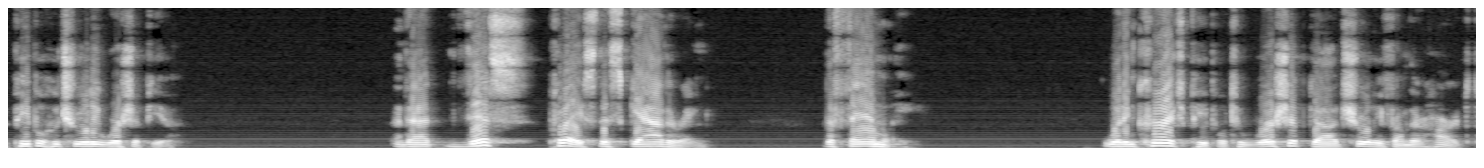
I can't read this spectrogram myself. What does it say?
a people who truly worship you. And that this place, this gathering, the family, would encourage people to worship God truly from their heart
